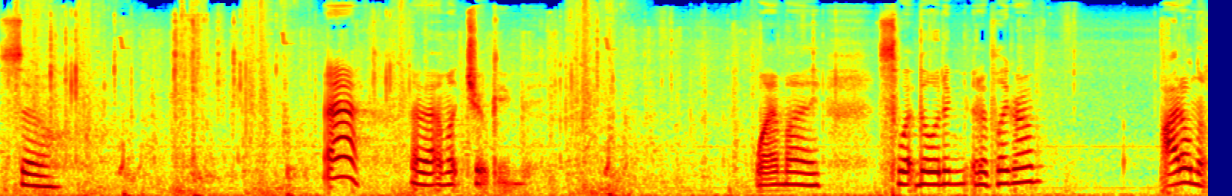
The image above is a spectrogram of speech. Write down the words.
So Ah! I'm like choking. Why am I sweat building in a playground? I don't know.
